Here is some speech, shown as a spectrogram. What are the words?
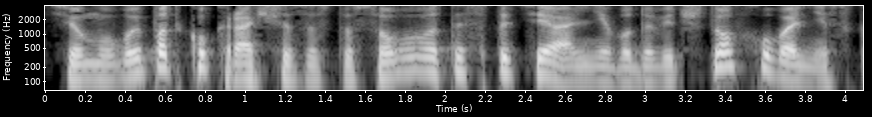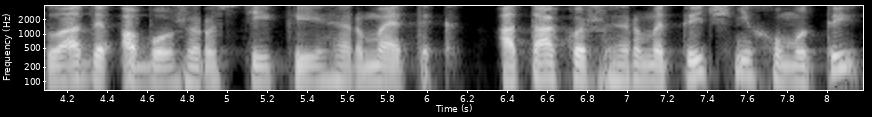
в цьому випадку краще застосовувати спеціальні водовідштовхувальні склади або жаростійкий герметик, а також герметичні хомути,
